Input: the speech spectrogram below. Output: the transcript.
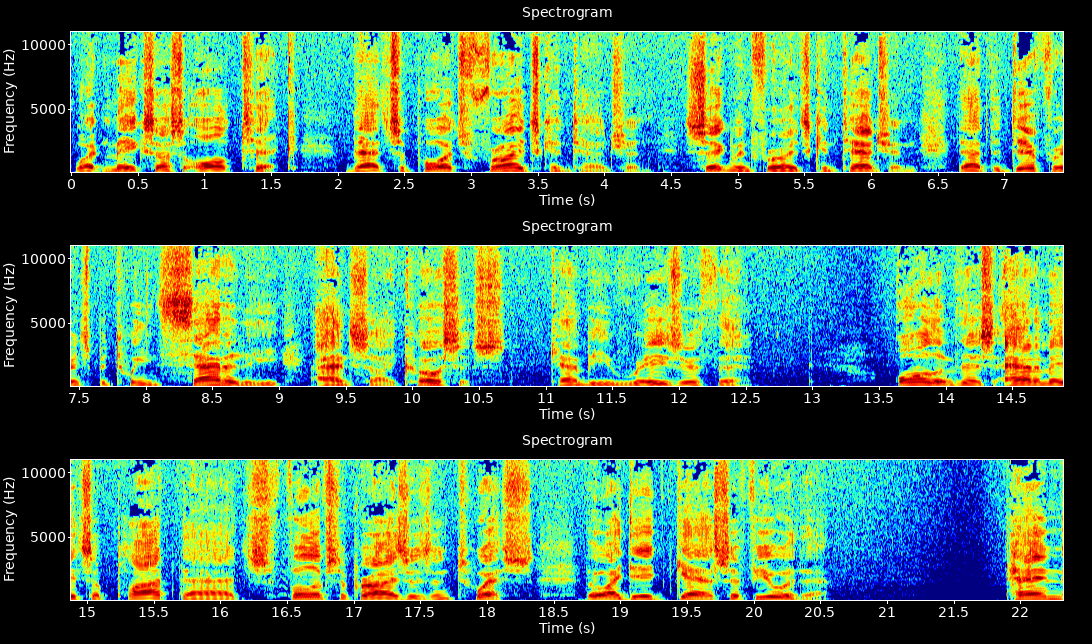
what makes us all tick, that supports Freud's contention, Sigmund Freud's contention, that the difference between sanity and psychosis can be razor thin. All of this animates a plot that's full of surprises and twists, though I did guess a few of them. Penn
